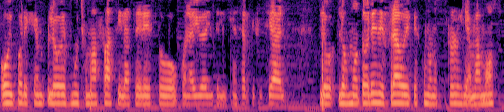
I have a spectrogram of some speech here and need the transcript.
hoy, por ejemplo, es mucho más fácil hacer esto con la ayuda de inteligencia artificial. los motores de fraude, que es como nosotros los llamamos,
